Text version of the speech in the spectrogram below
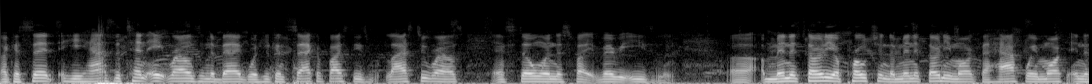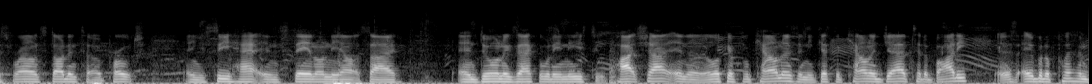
Like I said, he has the 10-8 rounds in the bag where he can sacrifice these last two rounds and still win this fight very easily. Uh, a minute 30 approaching the minute 30 mark, the halfway mark in this round starting to approach and you see Hatton staying on the outside and doing exactly what he needs to. Pot shot and then looking for counters and he gets the counter jab to the body and is able to put him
